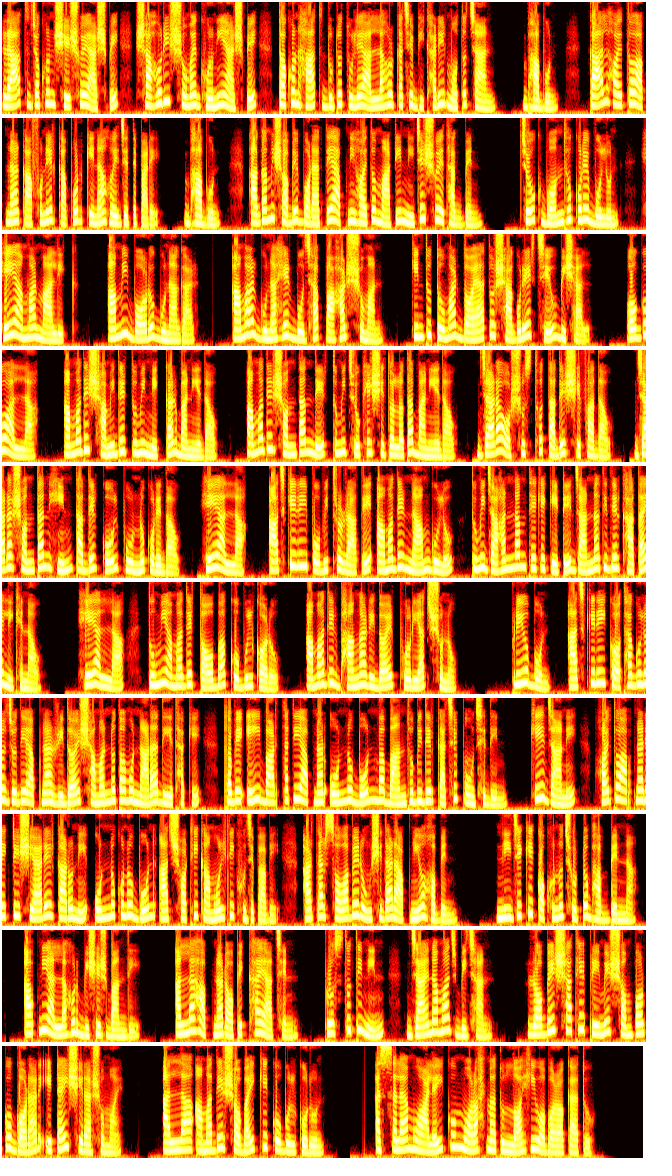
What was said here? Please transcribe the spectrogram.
রাত যখন শেষ হয়ে আসবে, শাহরির সময় ঘনিয়ে আসবে, তখন হাত দুটো তুলে আল্লাহর কাছে ভিখারির মতো চান। ভাবুন, কাল হয়তো আপনার কাফনের কাপড় কেনা হয়ে যেতে পারে। ভাবুন আগামী সবে বরাতে আপনি হয়তো মাটির নিচে শুয়ে থাকবেন। চোখ বন্ধ করে বলুন, হে আমার মালিক, আমি বড় গুণাগার আমার গুনাহের বোঝা পাহাড় সমান, কিন্তু তোমার দয়া তো সাগরের চেয়েও বিশাল। অগো আল্লাহ, আমাদের স্বামীদের তুমি নেককার বানিয়ে দাও। আমাদের সন্তানদের তুমি চোখের শীতলতা বানিয়ে দাও। যারা অসুস্থ তাদের শেফা দাও। যারা সন্তানহীন তাদের কোল পূর্ণ করে দাও। হে আল্লাহ আজকের এই পবিত্র রাতে আমাদের নামগুলো তুমি জাহান্নাম থেকে কেটে জান্নাতিদের খাতায় লিখে নাও। হে আল্লাহ, তুমি আমাদের তওবা কবুল করো। আমাদের ভাঙা হৃদয়ের ফরিয়াদ শোনো। প্রিয় বোন, আজকের এই কথাগুলো যদি আপনার হৃদয়ে সামান্যতম নাড়া দিয়ে থাকে, তবে এই বার্তাটি আপনার অন্য বোন বা বান্ধবীদের কাছে পৌঁছে দিন। কে জানে হয়তো আপনার একটি শেয়ারের কারণে অন্য কোনো বোন আজ সঠিক আমলটি খুঁজে পাবে, আর তার সওয়াবের অংশীদার আপনিও হবেন। নিজেকে কখনো ছোট ভাববেন না। আপনি আল্লাহর বিশেষ বান্দি। আল্লাহ আপনার অপেক্ষায় আছেন। প্রস্তুতি নিন, জায়নামাজ বিছান। রবের সাথে প্রেমের সম্পর্ক গড়ার এটাই সেরা সময়। আল্লাহ আমাদের সবাইকে কবুল করুন। আসসালামু আলাইকুম ওরহমতুল্লাহি ওবরকাতুহ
